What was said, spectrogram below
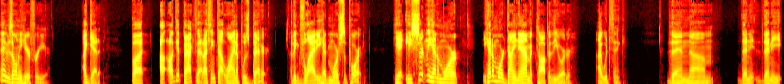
And he was only here for a year. I get it. But I'll, I'll get back to that. I think that lineup was better. I think Vladdy had more support. He he certainly had a more he had a more dynamic top of the order, I would think, than um, than than he.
